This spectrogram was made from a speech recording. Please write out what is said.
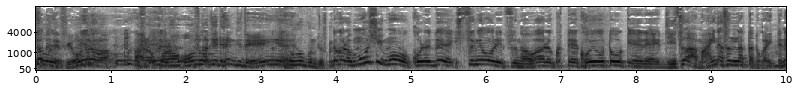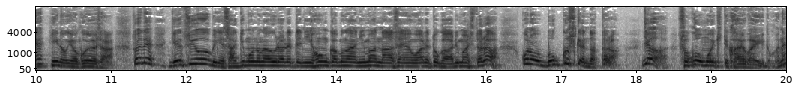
そうですよ。だから、あの、この同じレンジで延々動くんですか？だからもしもこれで失業率が悪くて雇用統計で実はマイナスになったとか言ってね、非農業雇用者が。それで月曜日に先物が売られて日本株が2万7000円割れとかありましたら、このボックス券だったら、じゃあ、そこを思い切って買えばいいとかね。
